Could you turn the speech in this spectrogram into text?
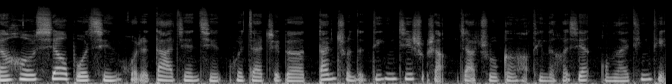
然后西奥伯琴或者大键琴会在这个单纯的低音基础上加出更好听的和弦，我们来听听。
